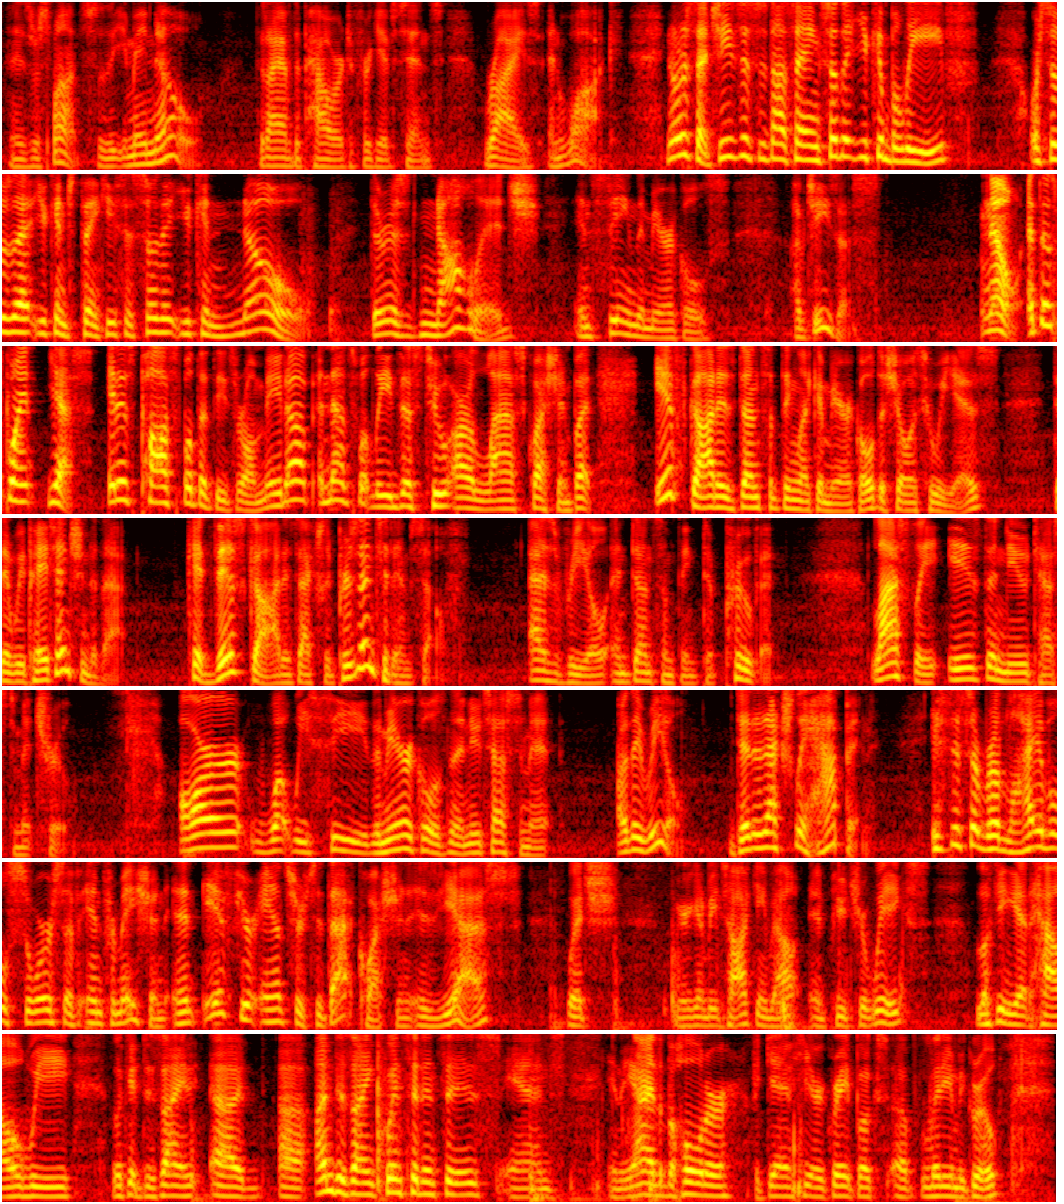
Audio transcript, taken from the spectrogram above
And his response, So that you may know that I have the power to forgive sins, rise and walk. Notice that Jesus is not saying, So that you can believe or so that you can think. He says, So that you can know. There is knowledge in seeing the miracles of Jesus. Now, at this point, yes, it is possible that these are all made up, and that's what leads us to our last question. But if God has done something like a miracle to show us who he is, then we pay attention to that. Okay, this God has actually presented himself as real and done something to prove it. Lastly, is the New Testament true? Are what we see, the miracles in the New Testament, are they real? did it actually happen? Is this a reliable source of information? And if your answer to that question is yes, which we're going to be talking about in future weeks, looking at how we look at design uh, uh, undesigned coincidences and in the eye of the beholder again here great books of lydia mcgrew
